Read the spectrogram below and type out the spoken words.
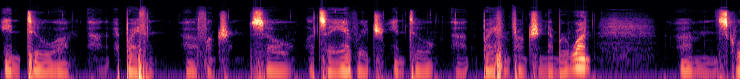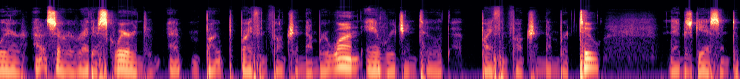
into a Python function. So let's say average into Python function number one, um, square, uh, sorry, rather square into uh, Python function number one, average into Python function number two, next guess into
